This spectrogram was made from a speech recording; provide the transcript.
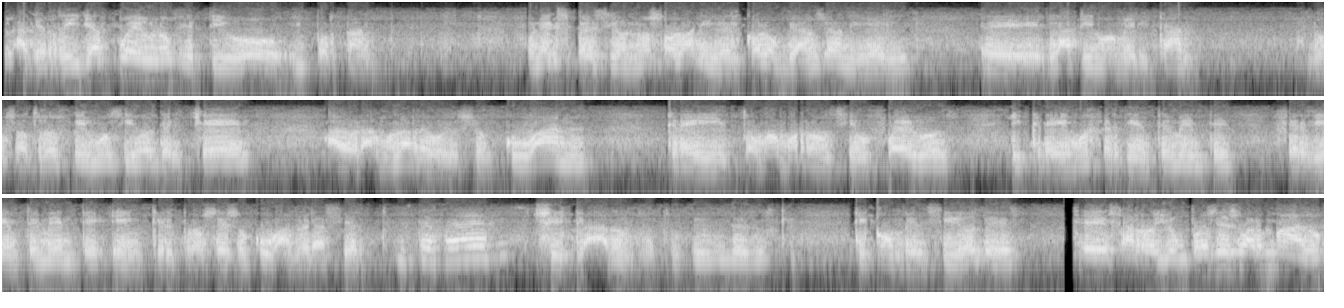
La guerrilla fue un objetivo importante, fue una expresión no solo a nivel colombiano, sino a nivel eh, latinoamericano. Nosotros fuimos hijos del Che, adoramos la revolución cubana, creí, tomamos Ron Cienfuegos y creímos fervientemente, fervientemente en que el proceso cubano era cierto. ¿Usted fue de esos? Sí, claro, nosotros fuimos de esos que, que convencidos de eso. Se desarrolló un proceso armado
